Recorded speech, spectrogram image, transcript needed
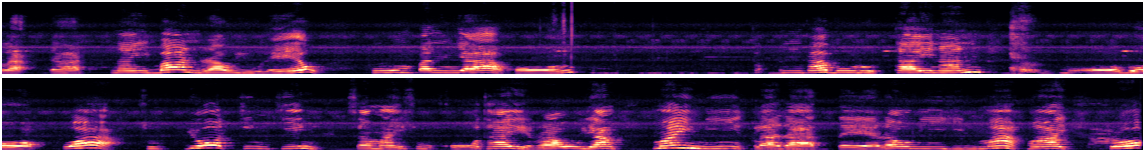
กระดาษในบ้านเราอยู่แล้ว ภูมิปัญญาของพระบุรุษไทยนั้นบอบอกว่าสุดยอดจริงๆ สมัยสุโขทัยเรายัง ไม่มีกระดาษแต่เรามีหินมากมาย เพราะ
